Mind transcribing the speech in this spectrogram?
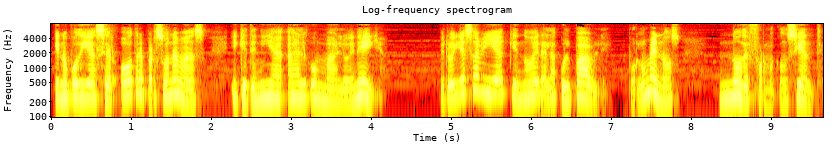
que no podía ser otra persona más y que tenía algo malo en ella. Pero ella sabía que no era la culpable, por lo menos no de forma consciente.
